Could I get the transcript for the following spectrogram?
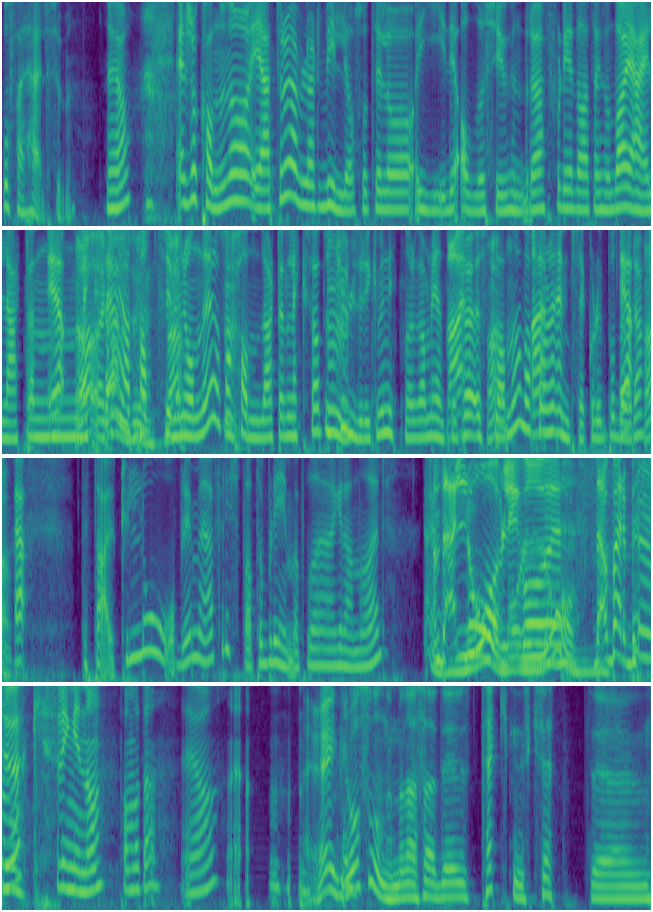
hun får hele summen. Ja. Eller så kan hun jo Jeg tror jeg ville vært villig også til å gi de alle 700, Fordi da, jeg sånn, da har jeg lært en Ja. Ja, lekse. Ja, Jeg har tatt tapt 700 Ja. og så har han lært en lekse. At du tuller ikke med 19 år gamle jenter Nei. fra Østlandet. Da får du en MC-klubb på døra. Ja. Ja. Dette er jo ikke lovlig, men jeg er frista til å bli med på det greiene der. Men det er lovlig å. Det er jo bare besøk, Sving innom, på en måte. Ja. Det er jo en gråsone, men altså, det er teknisk sett uh,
